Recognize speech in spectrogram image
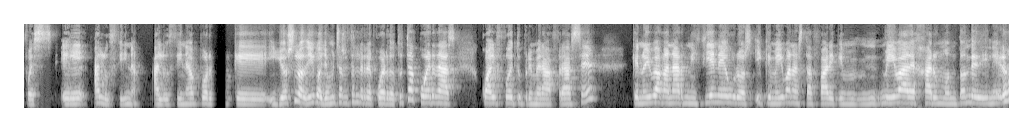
pues él alucina, alucina porque, y yo se lo digo, yo muchas veces le recuerdo, ¿tú te acuerdas cuál fue tu primera frase? Que no iba a ganar ni 100 euros y que me iban a estafar y que me iba a dejar un montón de dinero.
